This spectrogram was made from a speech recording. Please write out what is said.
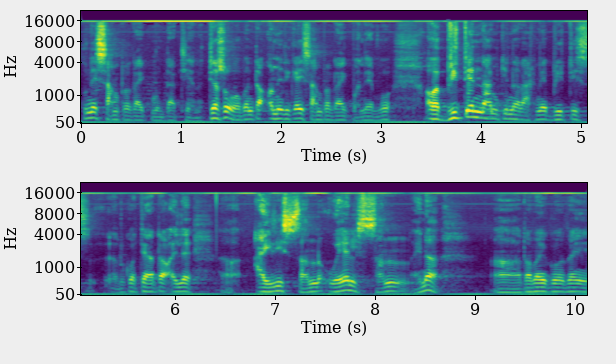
कुनै साम्प्रदायिक मुद्दा थिएन। त्यसो हो भने त अमेरिकै साम्प्रदायिक भने भयो अब ब्रिटेन नाम किन राख्ने ब्रिटिसहरूको त्यहाँ त अहिले आइरिस छन् वेल्स छन् होइन? तपाईँको चाहिँ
